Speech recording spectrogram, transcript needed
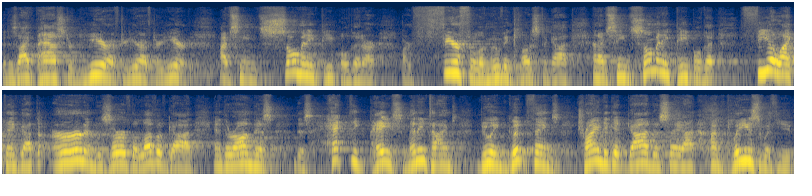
That as I've pastored year after year after year, I've seen so many people that are, are fearful of moving close to God. And I've seen so many people that feel like they've got to earn and deserve the love of God, and they're on this, this hectic pace, many times doing good things, trying to get God to say, I, I'm pleased with you.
